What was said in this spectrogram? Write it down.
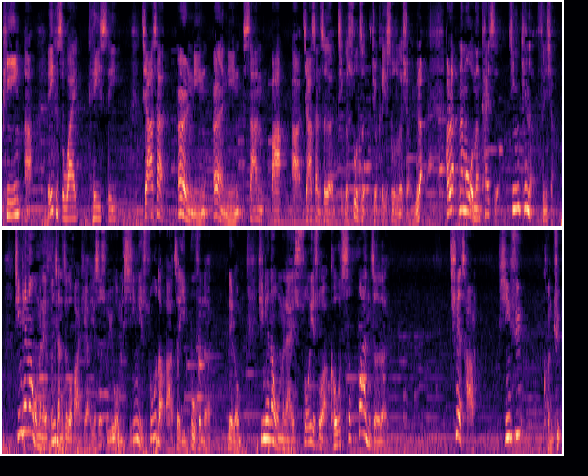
拼音啊，x y k c 加上二零二零三八啊，加上这几个数字就可以搜索到小鱼了。好了，那么我们开始今天的分享。今天呢，我们来分享的这个话题啊，也是属于我们心理疏导啊这一部分的。内容，今天呢，我们来说一说啊，口吃患者的怯场、心虚、恐惧。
